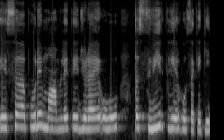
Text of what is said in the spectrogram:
ਇਸ ਪੂਰੇ ਮਾਮਲੇ ਤੇ ਜਿਹੜਾ ਹੈ ਉਹ ਤਸਵੀਰ ਕਲੀਅਰ ਹੋ ਸਕੇਗੀ।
